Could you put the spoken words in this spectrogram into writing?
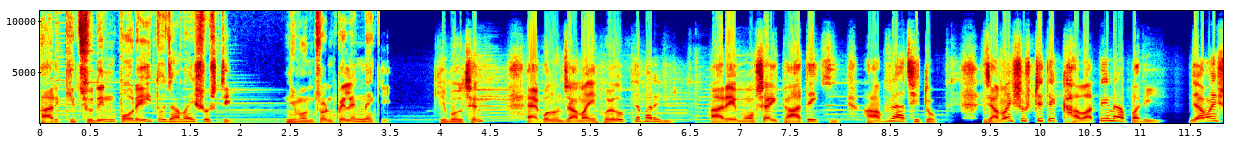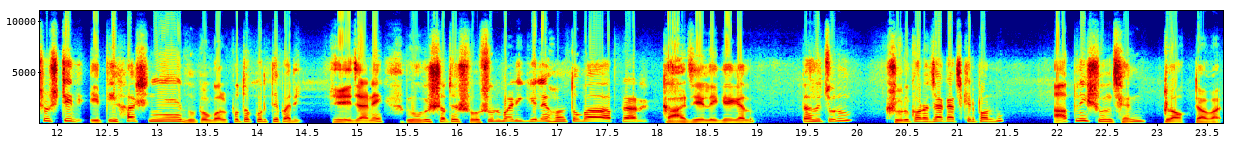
আর কিছুদিন পরেই তো জামাই ষষ্ঠী। নিমন্ত্রণ পেলেন নাকি? কি বলছেন? এখনও জামাই হয়ে উঠতে পারেনি। আরে মশাই, তাতে কি? আমরা আছি তো। জামাই ষষ্ঠীতে খাওয়াতে না পারি, জামাই ষষ্ঠীর ইতিহাস নিয়ে দুটো গল্প তো করতে পারি। কে জানে, ভবিষ্যতে শ্বশুর বাড়ি গেলে হয়তো বা আপনার কাজে লেগে গেল। তাহলে চলুন, শুরু করা যাক আজকের পর্ব। আপনি শুনছেন ক্লক টাওয়ার।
